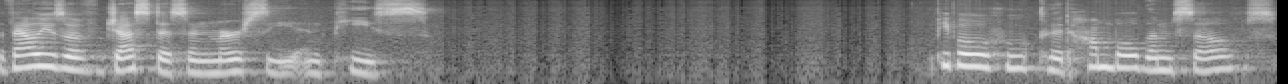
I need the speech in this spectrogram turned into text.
the values of justice and mercy and peace. People who could humble themselves.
